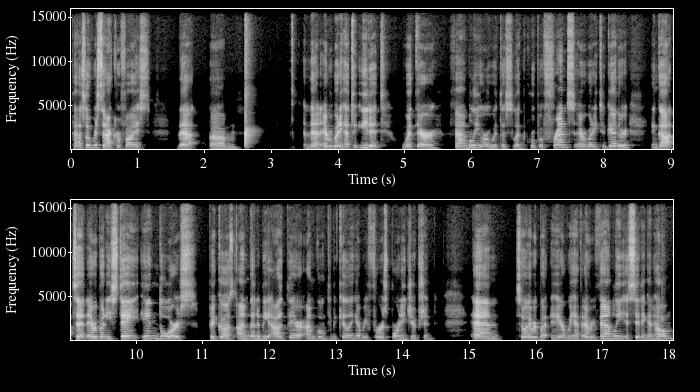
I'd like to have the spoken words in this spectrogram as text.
Passover sacrifice. That um, then everybody had to eat it with their family or with a select group of friends, everybody together. And God said, "Everybody stay indoors because I'm going to be out there. I'm going to be killing every firstborn Egyptian." And so everybody here we have every family is sitting at home.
